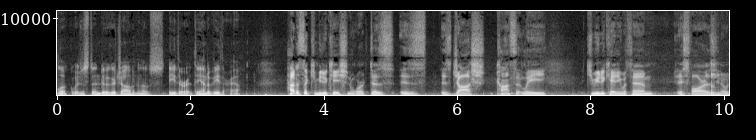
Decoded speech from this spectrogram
look, we just didn't do a good job in those either at the end of either half. How does the communication work? Does is is Josh constantly communicating with him as far as you know,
